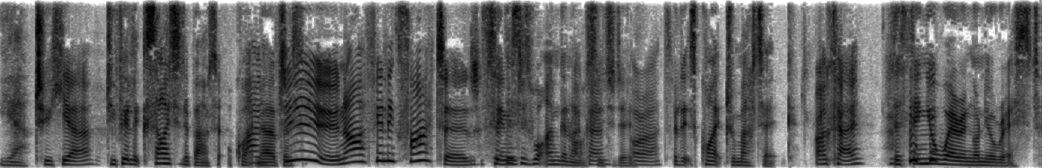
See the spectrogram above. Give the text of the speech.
Yeah. to hear. Do you feel excited about it or quite I nervous? I do. No, I feel excited. So this is what I'm going to ask Okay, you to do. all right. But it's quite dramatic. Okay. The thing you're wearing on your wrist.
